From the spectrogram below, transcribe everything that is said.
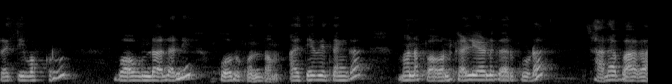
ప్రతి ఒక్కరూ బాగుండాలని కోరుకుందాం. అదేవిధంగా మన పవన్ కళ్యాణ్ గారు కూడా చాలా బాగా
